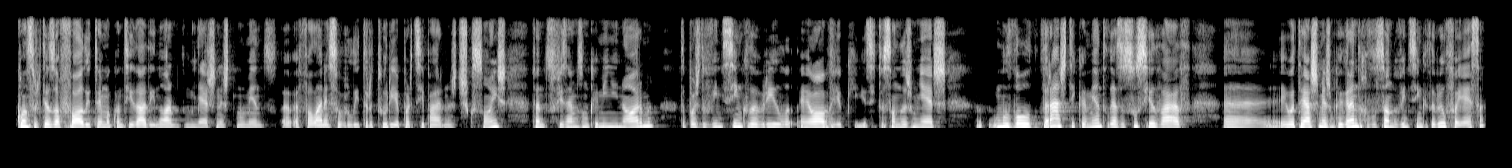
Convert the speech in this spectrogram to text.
com certeza o Fólio tem uma quantidade enorme de mulheres neste momento a, a, falarem sobre literatura e a participar nas discussões. Portanto, fizemos um caminho enorme. Depois do 25 de Abril, é óbvio que a situação das mulheres mudou drasticamente. Aliás, a sociedade, uh, eu até acho mesmo que a grande revolução do 25 de Abril foi essa.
